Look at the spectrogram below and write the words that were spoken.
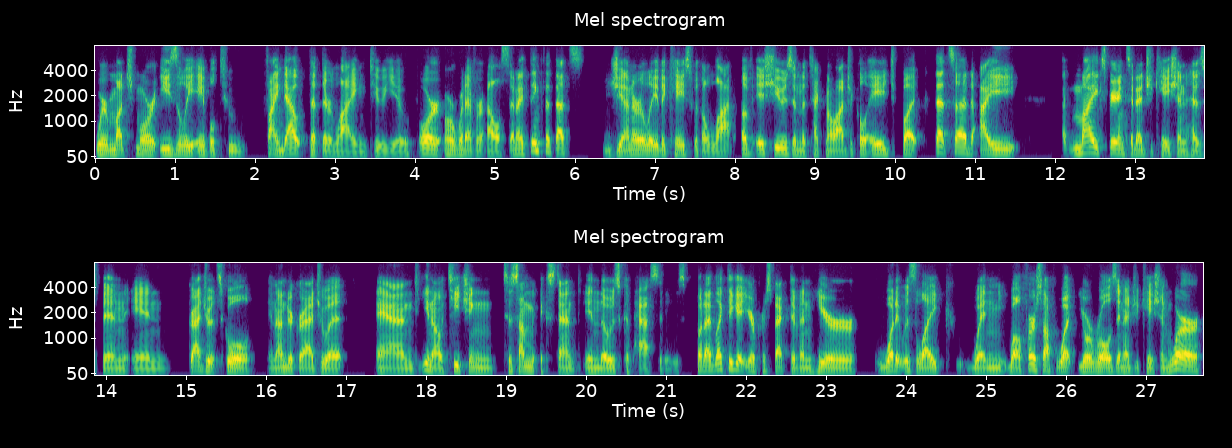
we're much more easily able to find out that they're lying to you or or whatever else." And I think that that's generally the case with a lot of issues in the technological age. But that said, I my experience in education has been in graduate school, in undergraduate, and you know, teaching to some extent in those capacities. But I'd like to get your perspective and hear what it was like when, well, first off, what your roles in education were,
